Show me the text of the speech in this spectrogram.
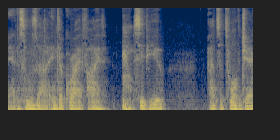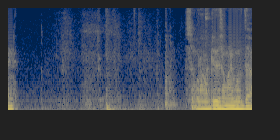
And this one's uh, Intel Core i5 CPU. That's a 12 gen. So what I'll do is I'm gonna move the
